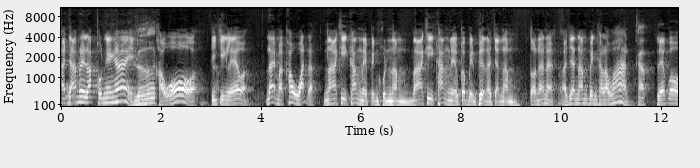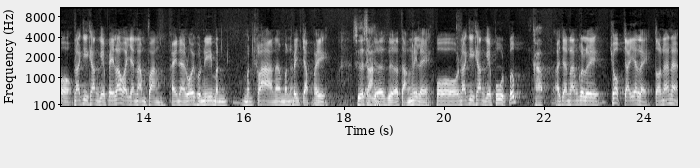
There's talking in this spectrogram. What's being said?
ออาจารย์ไม่ได้รับคนง่ายเหรอเขาอ้อจริงๆแล้วอะได้มาเข้าวัดอะ นาขี้ข้างเนี่ยเป็นคนนำนาขี้ข้างเนี่ยก็เป็นเพื่อนอาจารย์นำตอนนั้นอะอาจารย์นำเป็นคารวาส ครับ แล้วก็นาขี้ข้างแกไปเล่าอาจารย์นำฟัง ไอ้นายร้อยคนนี้มันมันกล้านะ มันไปจับไอ้เสือสังไเสือเสือสังนี่แหละ พอนาขี้ข้างแกพูดปุ๊บ ครับ อาจารย์นำก็เลยชอบใจอะไร ตอนนั้นน่ะ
